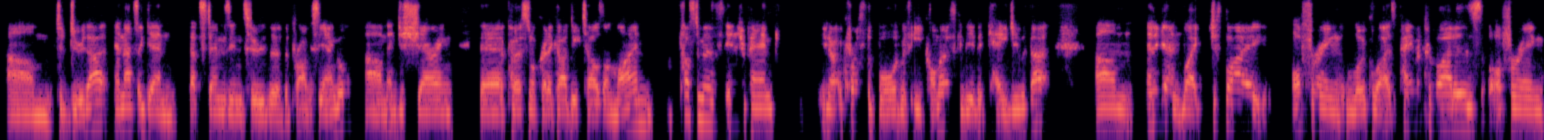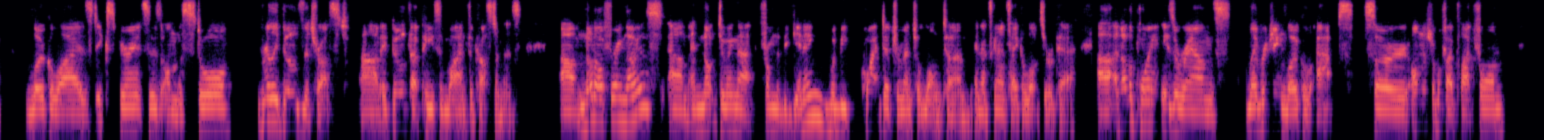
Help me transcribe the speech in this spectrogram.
um, to do that, and that's again that stems into the the privacy angle um, and just sharing their personal credit card details online. Customers in Japan, you know, across the board with e-commerce can be a bit cagey with that. Um, and again, like just by offering localized payment providers, offering localized experiences on the store, really builds the trust. Um, it builds that peace of mind for customers. Um, not offering those um, and not doing that from the beginning would be quite detrimental long term, and it's going to take a lot to repair. Uh, another point is around leveraging local apps. So on the Shopify platform,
